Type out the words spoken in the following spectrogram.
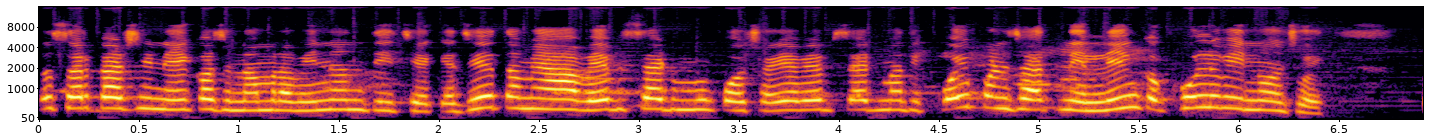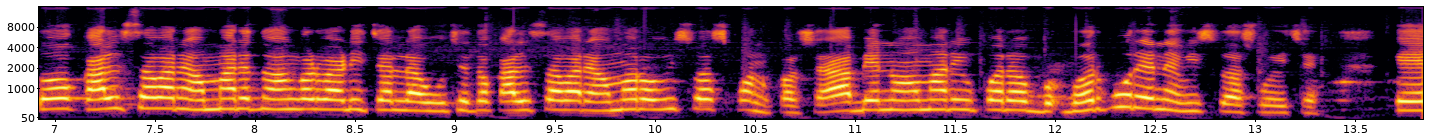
તો સરકારશ્રીને એક જ નમ્ર વિનંતી છે કે જે તમે આ વેબસાઇટ મૂકો છો, એ વેબસાઇટમાંથી કોઈ પણ જાતની લિંક ખોલવી ન જોઈએ. તો કાલ સવારે અમારે તો આંગણવાડી ચલાવવું છે. તો કાલ સવારે અમારો વિશ્વાસ કોણ કરશે? આ બેનો અમારી ઉપર ભરપૂર એને વિશ્વાસ હોય છે કે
